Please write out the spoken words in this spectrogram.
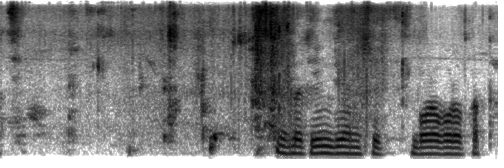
আছে। এগুলো হচ্ছে ইন্ডিয়ান সিক বড় বড় পাতা।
